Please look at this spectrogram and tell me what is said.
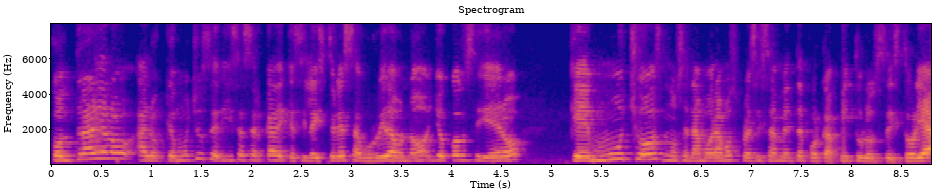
contrario a lo, a lo, que mucho se dice acerca de que si la historia es aburrida o no, yo considero que muchos nos enamoramos precisamente por capítulos de historia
